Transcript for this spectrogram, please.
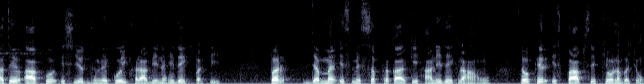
अतएव आपको इस युद्ध में कोई खराबी नहीं देख पड़ती। पर जब मैं इसमें सब प्रकार की हानि देख रहा हूँ तो फिर इस पाप से क्यों न बचूँ?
